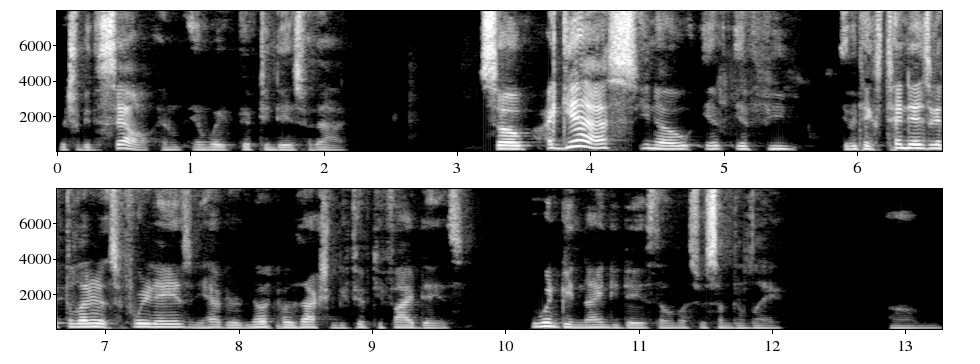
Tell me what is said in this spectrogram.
which would be the sale, and, and wait 15 days for that. So I guess, you know, if, if you if it takes 10 days to get the letter, that's 40 days, and you have your notice of proposed action be 55 days. It wouldn't be 90 days though, unless there's some delay. Um,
